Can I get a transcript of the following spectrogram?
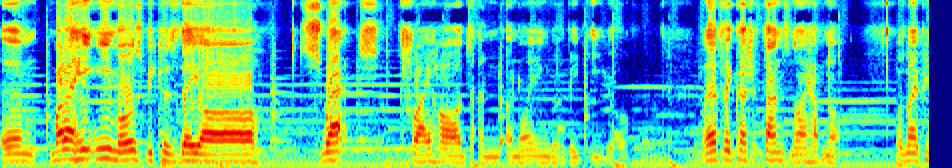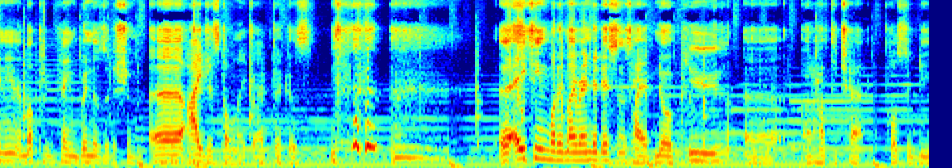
Um, but I hate emos because they are sweats, tryhards, and annoying with a big ego. Have I ever played Clash of Clans? No, I have not. What's my opinion about people playing Windows Edition? Uh, I just don't like drag clickers. uh, 18, what is my render distance? I have no clue. Uh, I'll have to check, possibly.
